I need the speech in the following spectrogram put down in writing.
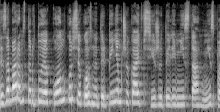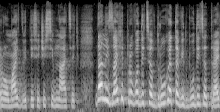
Незабаром стартує конкурс, якого з нетерпінням чекають всі жителі міста Міс Первомайськ 2017. Даний захід проводиться вдруге та відбудеться 3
